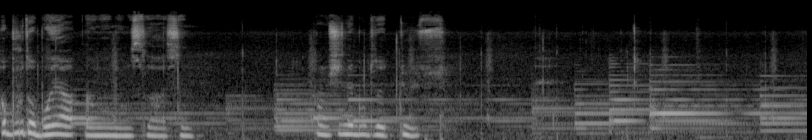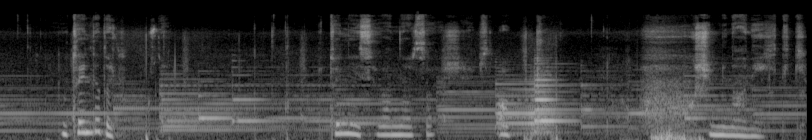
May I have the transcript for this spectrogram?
Ha burada bayağı atlamamız lazım. Tamam şimdi burada düz. Nutella da çok Nutella'yı sevenler şey yapsın. Aa, Şimdi naneye gittik.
